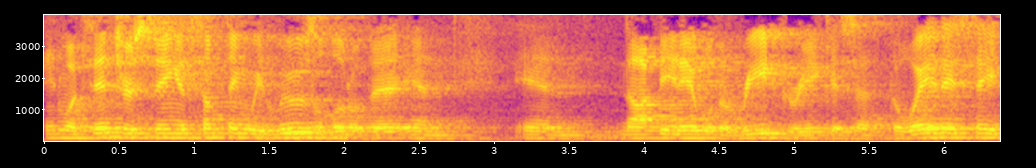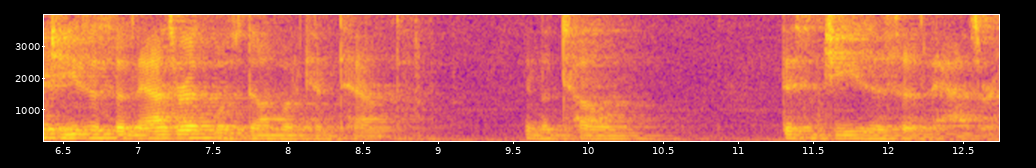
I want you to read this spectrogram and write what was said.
And what's interesting, it's something we lose a little bit in, in not being able to read Greek, is that the way they say Jesus of Nazareth was done with contempt in the tone. This Jesus of Nazareth,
